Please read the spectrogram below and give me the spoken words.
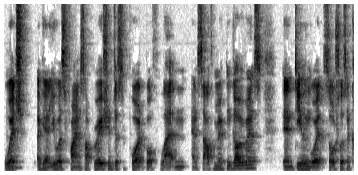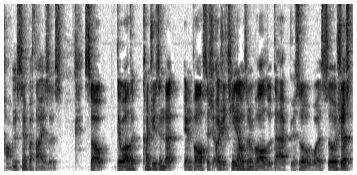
which mm-hmm. again, U.S. financed operation to support both Latin and South American governments in dealing with socialist and communist sympathizers. So there were other countries in that involved, such as Argentina was involved with that, Brazil was. So it's just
